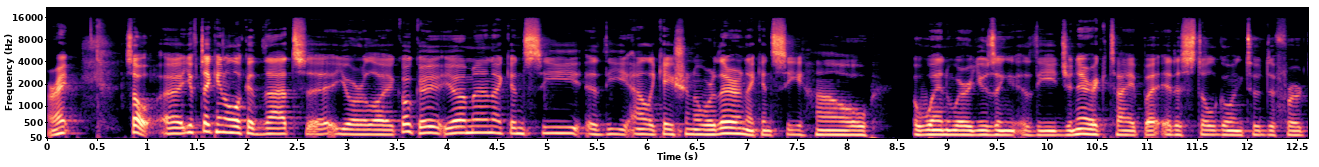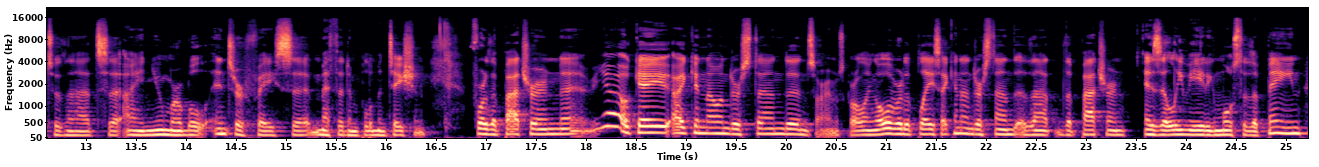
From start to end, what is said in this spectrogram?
All right. So uh, you've taken a look at that. Uh, you're like, okay, yeah, man, I can see the allocation over there and I can see how when we're using the generic type, uh, it is still going to defer to that uh, IEnumerable interface uh, method implementation. For the pattern, uh, yeah, okay, I can now understand, and sorry, I'm scrolling all over the place, I can understand that the pattern is alleviating most of the pain,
